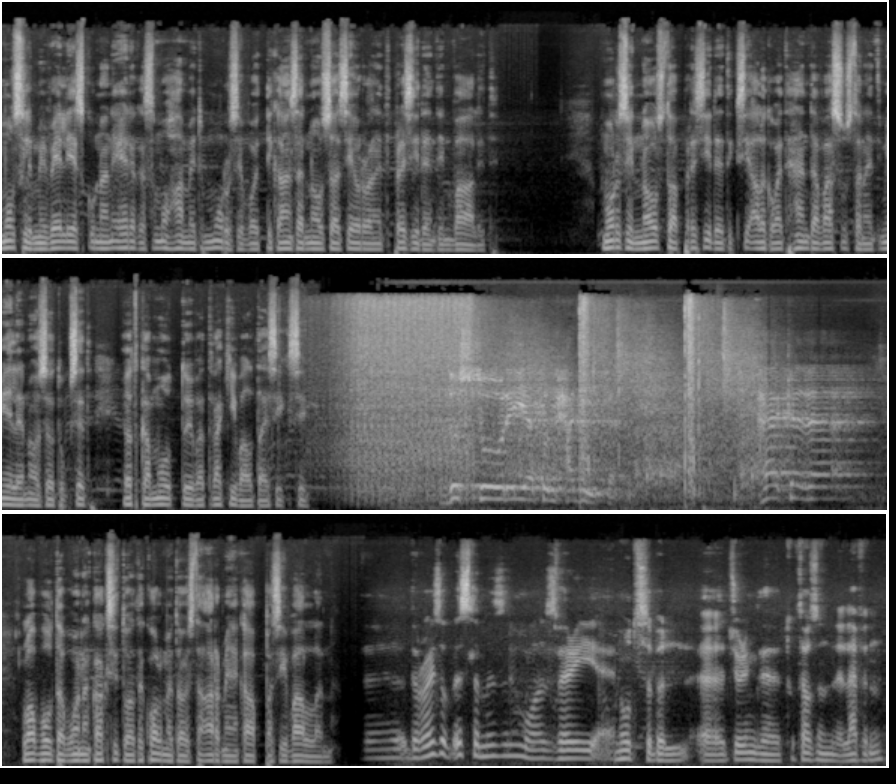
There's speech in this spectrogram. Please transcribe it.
Muslimiveljeskunnan ehdokas Mohamed Mursi voitti kansannousua seuranneet presidentin vaalit. Mursin noustua presidentiksi alkoivat häntä vastustaneet mielenosoitukset, jotka muuttuivat väkivaltaisiksi. Lopulta vuonna 2013 armeija kaappasi vallan. The, the rise of Islamism was very uh, noticeable uh, during the 2011.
